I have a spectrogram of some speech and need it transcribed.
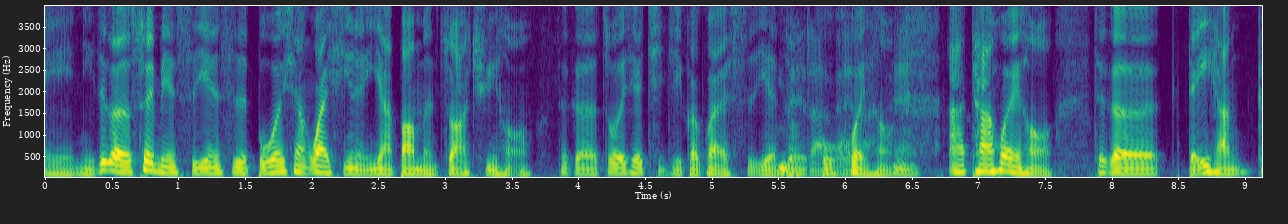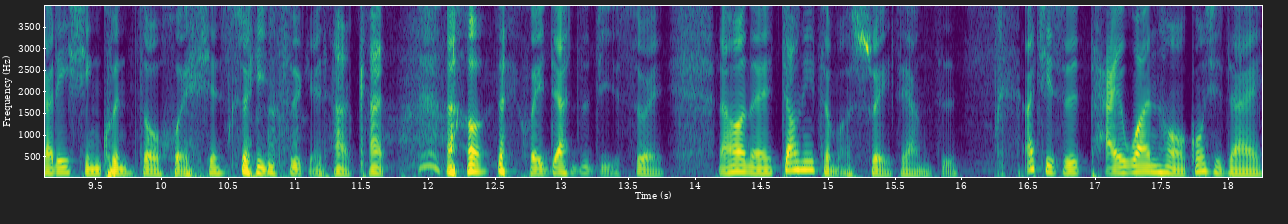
哎，你这个睡眠实验室不会像外星人一样把我们抓去哈，这个做一些奇奇怪怪的实验哦，不会哈。啊，他会哈，这个第一行给你行困做会，先睡一次给他看，然后再回家自己睡，然后呢教你怎么睡这样子。啊，其实台湾哈，恭喜在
